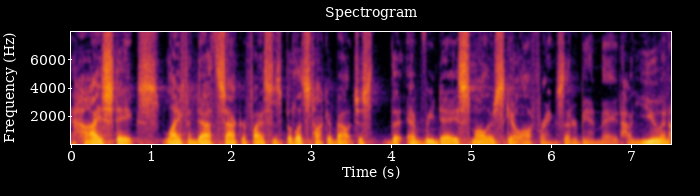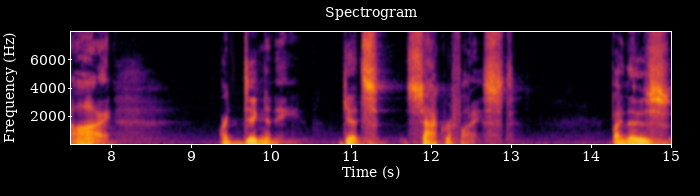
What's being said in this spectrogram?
high stakes life and death sacrifices, but let's talk about just the everyday, smaller scale offerings that are being made. How you and I, our dignity gets sacrificed by those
